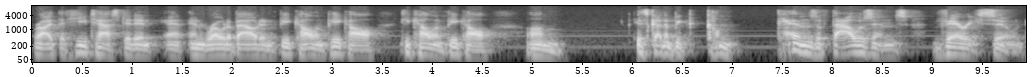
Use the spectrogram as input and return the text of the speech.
right? That he tested and, and, and wrote about in Fecal and PiHKAL, TiHKAL and Fecal. Um, it's going to become tens of thousands very soon.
